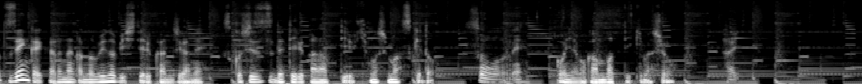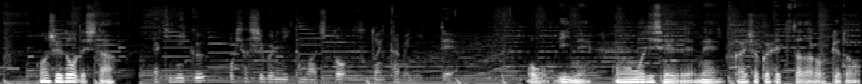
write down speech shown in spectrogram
ょっと前回からなんか伸び伸びしてる感じがね、少しずつ出てるかなっていう気もしますけど、そうね。今夜も頑張っていきましょはい。う。今週どうでした？焼肉？お久しぶりに友達と外に食べに行って、おいいね。このご時世でね、外食減ってただろうけど、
